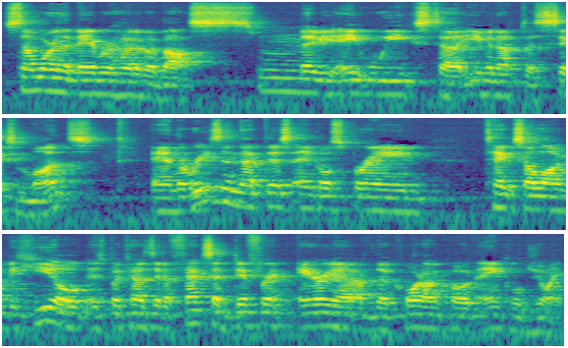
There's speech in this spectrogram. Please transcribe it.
Somewhere in the neighborhood of about maybe eight weeks to even up to six months. And the reason that this ankle sprain takes so long to heal is because it affects a different area of the quote unquote ankle joint.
